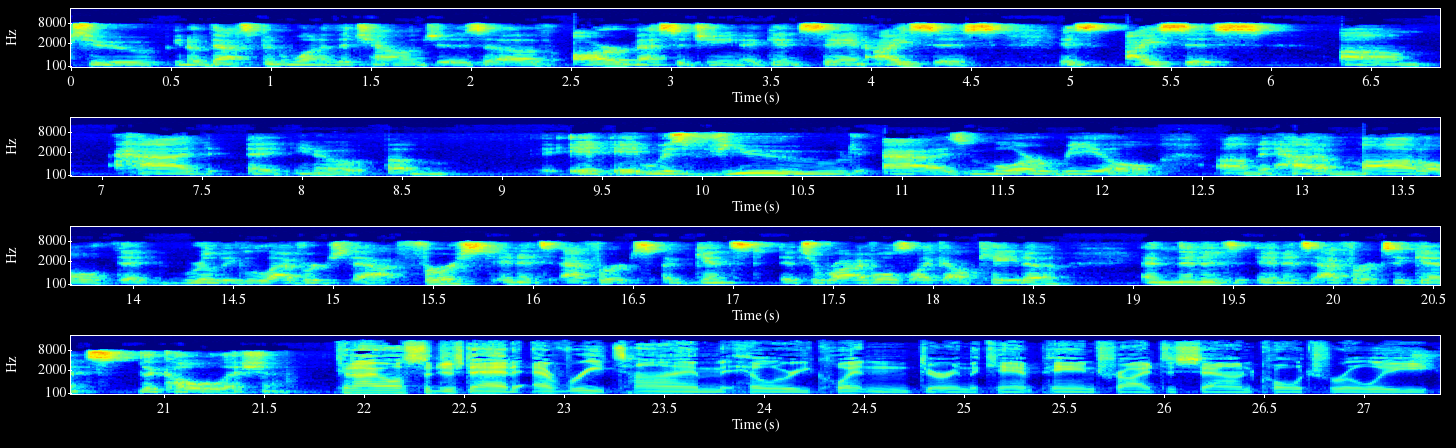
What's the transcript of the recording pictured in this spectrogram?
To you know, that's been one of the challenges of our messaging against, say, an ISIS is ISIS um, had a, you know. Um, it, it, was viewed as more real. Um, it had a model that really leveraged that first in its efforts against its rivals like Al Qaeda, and then it's in its efforts against the coalition. Can I also just add every time Hillary Clinton during the campaign tried to sound culturally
